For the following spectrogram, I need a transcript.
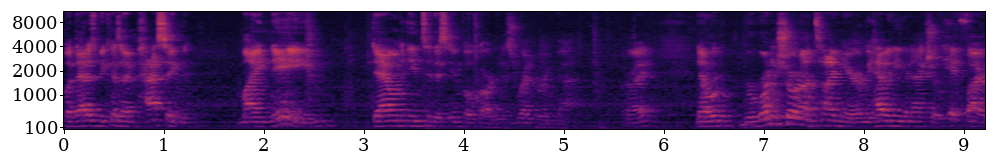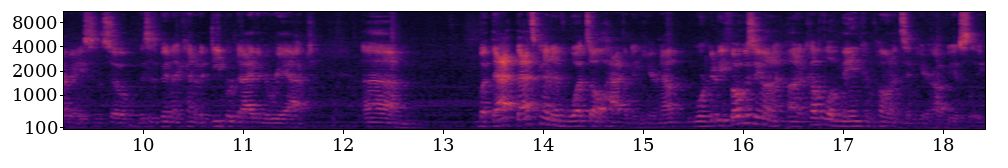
but that is because I'm passing my name down into this info card and it's rendering that. Alright? Now we're, we're running short on time here and we haven't even actually hit Firebase and so this has been a kind of a deeper dive into React. Um, but that, that's kind of what's all happening here. Now we're going to be focusing on a, on a couple of main components in here obviously.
